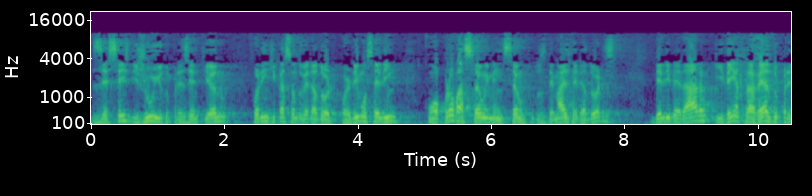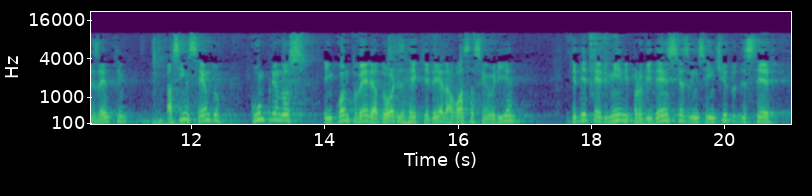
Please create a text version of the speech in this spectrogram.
16 de junho do presente ano, por indicação do vereador Orli Mocelin, com aprovação e menção dos demais vereadores, deliberaram e vêm através do presente, assim sendo, cumpre-nos, enquanto vereadores, requerer a Vossa Senhoria que determine providências em sentido de ser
